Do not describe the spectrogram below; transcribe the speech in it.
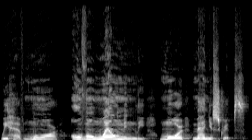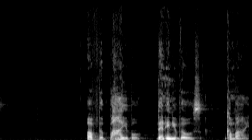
we have more, overwhelmingly more manuscripts of the Bible than any of those combined.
